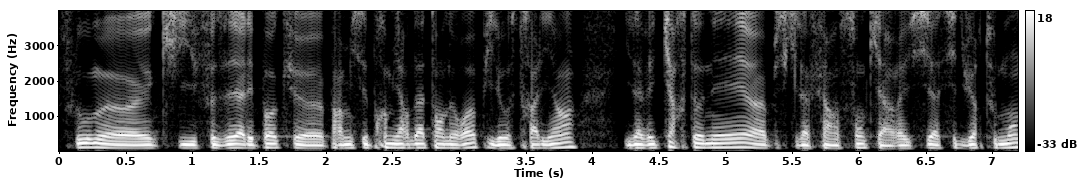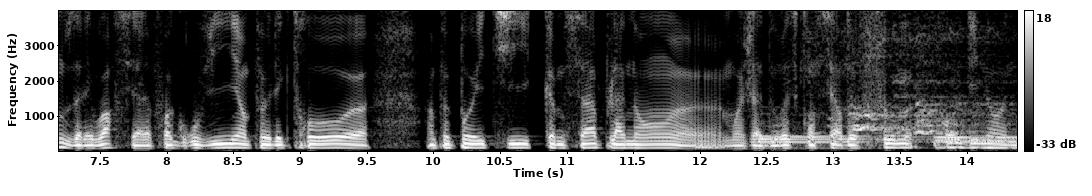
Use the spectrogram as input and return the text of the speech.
Flume euh, qui faisait à l'époque, euh, parmi ses premières dates en Europe, il est australien. Il avait cartonné euh, puisqu'il a fait un son qui a réussi à séduire tout le monde. Vous allez voir, c'est à la fois groovy, un peu électro, euh, un peu poétique, comme ça, planant. Euh, moi, j'ai adoré ce concert de Flume, Holding On.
